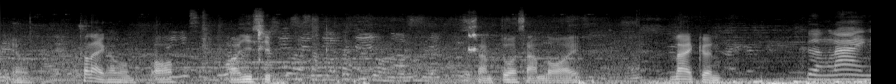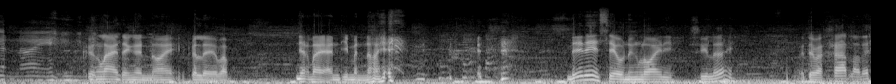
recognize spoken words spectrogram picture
XL เท่าไหร่ครับผม อ๋ออ๋อยี่สิบสามตัวสามร้อยไล่เกิน เครื่องไล่เงินน้อย เครื่องไล่แต่เงินน้อย ก็เลยแบบอยากได้อันที่มันน้อยเด้เด้เซลล์หนึ่งร้อยนี่ ซื้อเลยแต่ว่าคาดเราได้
